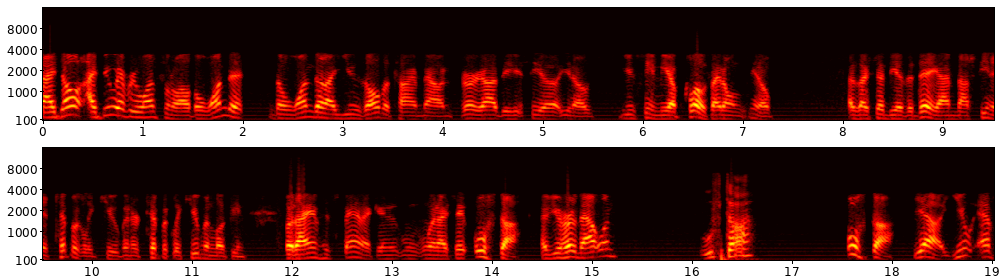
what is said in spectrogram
I don't. I do every once in a while. The one that the one that I use all the time now, and it's very odd to see a you know you've seen me up close. I don't, you know, as I said the other day, I'm not phenotypically Cuban or typically Cuban looking, but I am Hispanic. And when I say ufta, have you heard that one? Ufta? Ufta, yeah, U F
